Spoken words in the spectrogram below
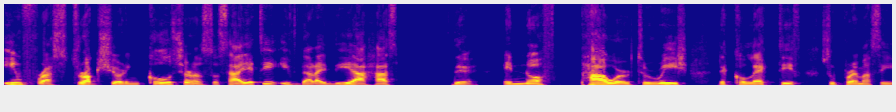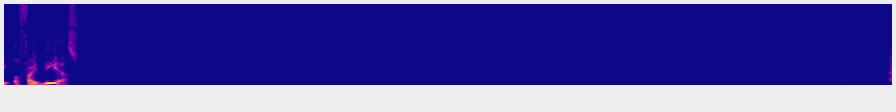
infrastructure in culture and society if that idea has the enough power to reach the collective supremacy of ideas.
